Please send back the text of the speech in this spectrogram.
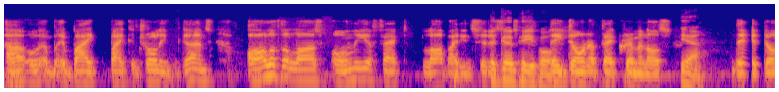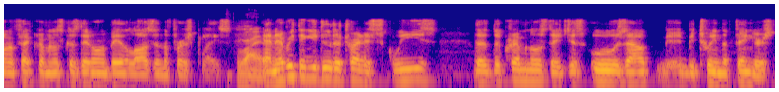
uh, by by controlling guns. All of the laws only affect law-abiding citizens. good people. They don't affect criminals. Yeah. They don't affect criminals because they don't obey the laws in the first place. Right. And everything you do to try to squeeze the, the criminals, they just ooze out in between the fingers.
